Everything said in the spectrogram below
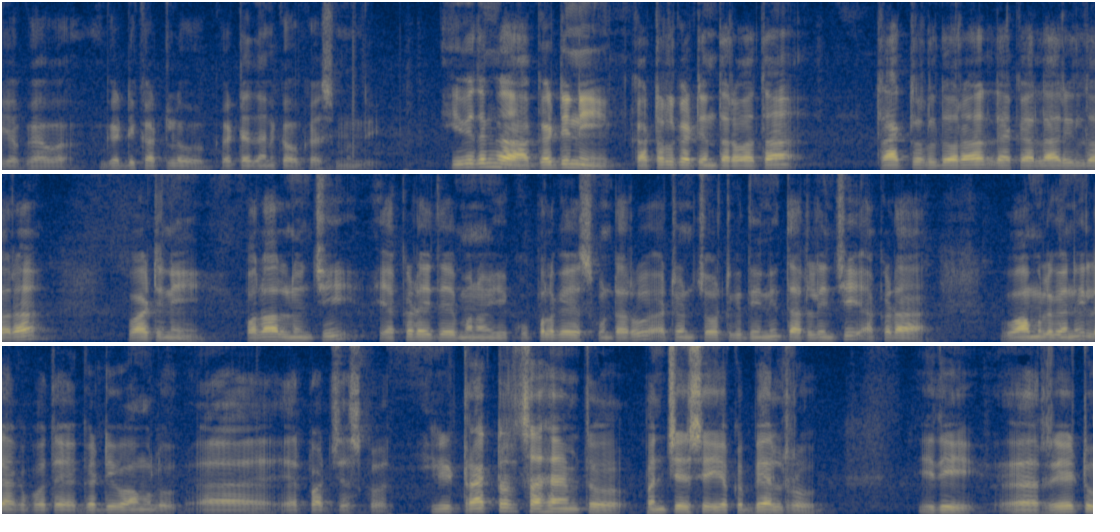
ఈ యొక్క గడ్డి కట్టలు కట్టేదానికి అవకాశం ఉంది. ఈ విధంగా గడ్డిని కట్టలు కట్టిన తర్వాత ట్రాక్టర్ల ద్వారా లేక లారీల ద్వారా వాటిని పొలాల నుంచి ఎక్కడైతే మనం ఈ కుప్పలుగా వేసుకుంటారో అటువంటి చోటుకు దీన్ని తరలించి అక్కడ వాములు కానీ లేకపోతే గడ్డి వాములు ఏర్పాటు చేసుకోవచ్చు. ఈ ట్రాక్టర్ సహాయంతో పనిచేసే ఈ యొక్క బేలరు ఇది రేటు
